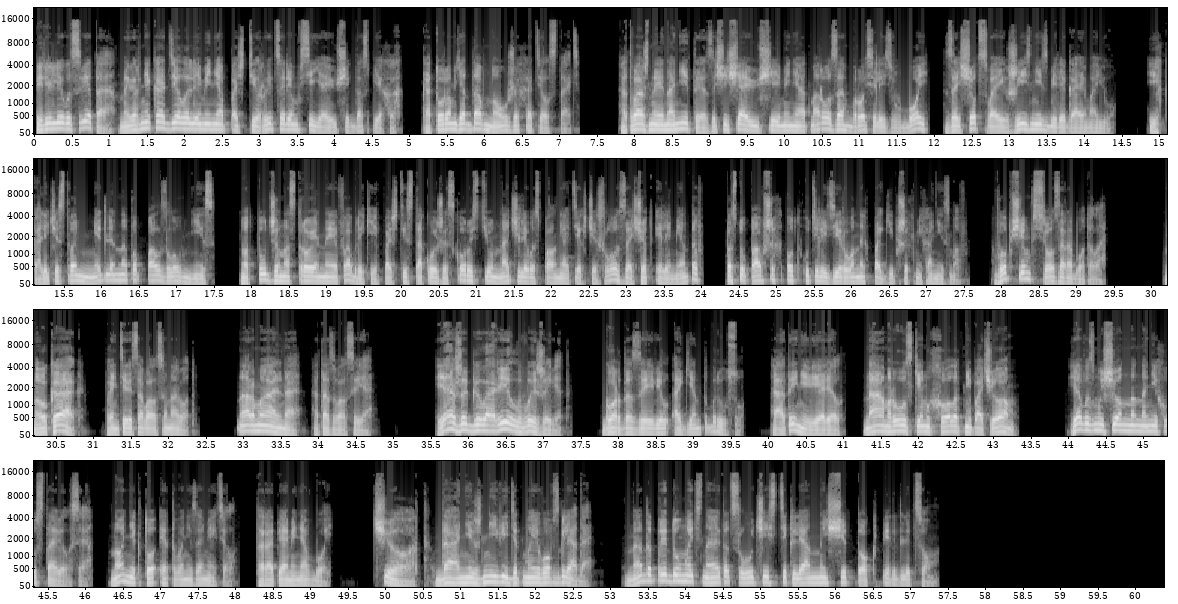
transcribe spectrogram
Переливы света наверняка делали меня почти рыцарем в сияющих доспехах, которым я давно уже хотел стать. Отважные наниты, защищающие меня от мороза, бросились в бой за счет своих жизней, сберегая мою. Их количество медленно поползло вниз, но тут же настроенные фабрики почти с такой же скоростью начали восполнять их число за счет элементов, поступавших от утилизированных погибших механизмов. В общем, все заработало. «Ну как?» – поинтересовался народ. «Нормально», – отозвался я. «Я же говорил, выживет», – гордо заявил агент Брюсу. «А ты не верил. Нам, русским, холод нипочем». Я возмущенно на них уставился, но никто этого не заметил, торопя меня в бой. Черт, да они ж не видят моего взгляда. Надо придумать на этот случай стеклянный щиток перед лицом.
